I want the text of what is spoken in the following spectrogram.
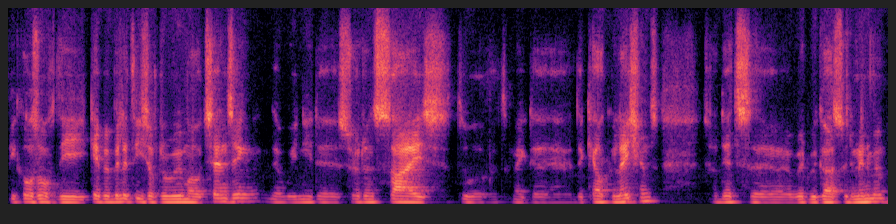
because of the capabilities of the remote sensing that we need a certain size to, to make the, the calculations. So that's uh, with regards to the minimum.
